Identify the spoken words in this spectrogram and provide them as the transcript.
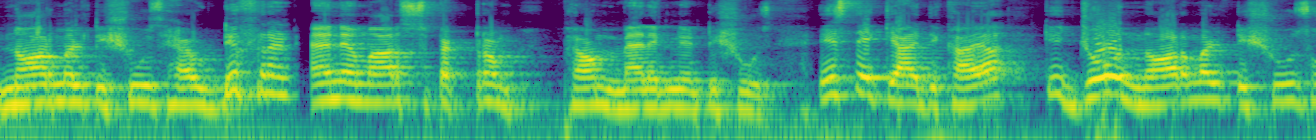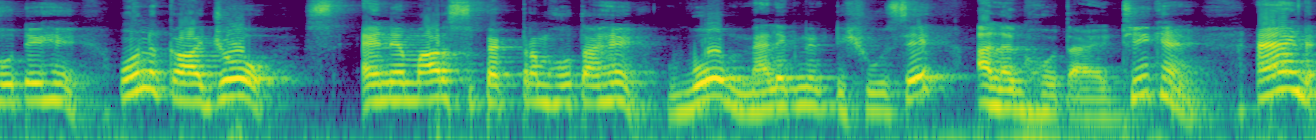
normal tissues have different NMR spectrum from malignant tissues इसने क्या दिखाया कि जो नॉर्मल टिश्यूज होते हैं, उनका जो एनएमआर स्पेक्ट्रम होता है, वो मैलिग्नेंट टिश्यूज से अलग होता है. ठीक है? And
